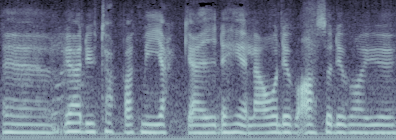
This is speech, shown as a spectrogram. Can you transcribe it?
Eh, jag hade ju tappat min jacka i det hela och det var, alltså, det var ju...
